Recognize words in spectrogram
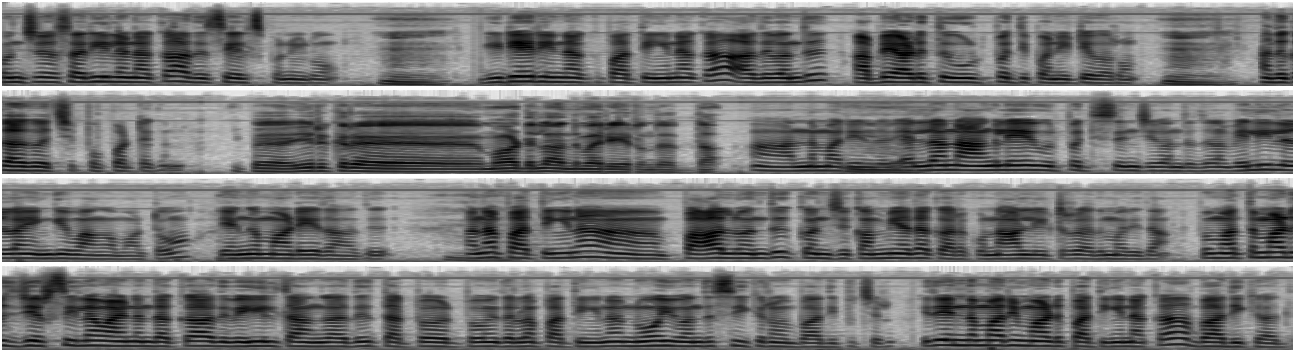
கொஞ்சம் சரியில்லைனாக்கா அது சேல்ஸ் பண்ணிவிடுவோம் கிடேரினாக்கு பார்த்தீங்கன்னாக்கா அது வந்து அப்படியே அடுத்து உற்பத்தி பண்ணிகிட்டே வரும். அதுக்காக வச்சுப்போம் பொட்டக்கன் இப்போ இருக்கிற மாடுலாம் அந்த மாதிரி இருந்தது தான். அந்த மாதிரி இருந்தது. எல்லாம் நாங்களே உற்பத்தி செஞ்சு வந்தது தான் வெளியிலலாம் எங்கேயும் வாங்க மாட்டோம். எங்கள் மாடே தான் அது. ஆனால் பார்த்தீங்கன்னா பால் வந்து கொஞ்சம் கம்மியாக தான் கறக்கும். நாலு லிட்டர் அது மாதிரி தான். இப்போ மற்ற மாடு ஜெர்சிலாம் வாங்கிட்டு வந்தாக்கா அது வெயில் தாங்காது தட்பவெப்பம் இதெல்லாம் பார்த்தீங்கன்னா நோய் வந்து சீக்கிரம் பாதிப்பிச்சிடும். இதே இந்த மாதிரி மாடு பார்த்தீங்கன்னாக்கா பாதிக்காது.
